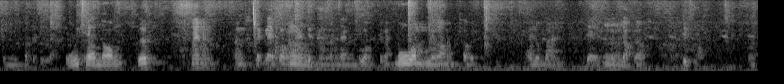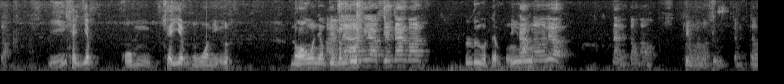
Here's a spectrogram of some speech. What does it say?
เป็นปกติแล้วอุ้ยแค่น้องเออไม่มันมันแรกๆพอมันอืมเจ็บมันมันแดงบวมใช่ไหมบวมแล้วก็มันเข้าไปไปโรงพยาบาลใหญ่อืมเจาะแล้วดึงออกต้ องเจาะอีแค่เย็บผมแค่เย็บหัวนี่เออน้องมันยังติดมันรูดเอาแล้วเสียงดังก่อนรูดแบบเออีกอครั้งหน่อยเร็วนั่นแหละต้องเอาเข็มแล้วก็ดูดจมูกอื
